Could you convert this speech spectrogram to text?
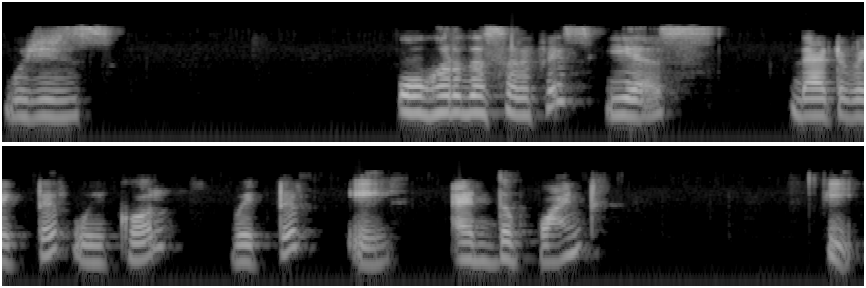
which is over the surface? Yes, that vector we call vector A at the point P.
